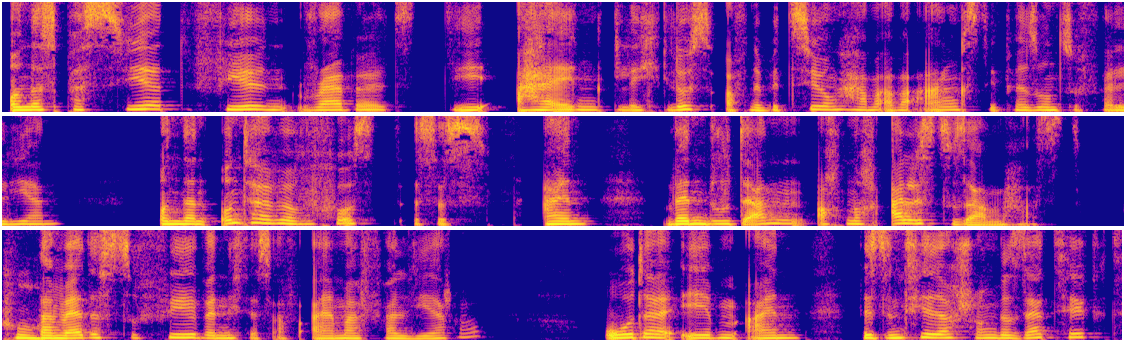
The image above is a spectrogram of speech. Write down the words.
Und das passiert vielen Rebels, die eigentlich Lust auf eine Beziehung haben, aber Angst, die Person zu verlieren. Und dann unterbewusst ist es ein, wenn du dann auch noch alles zusammen hast, Puh. dann wäre das zu viel, wenn ich das auf einmal verliere. Oder eben ein, wir sind hier doch schon gesättigt.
